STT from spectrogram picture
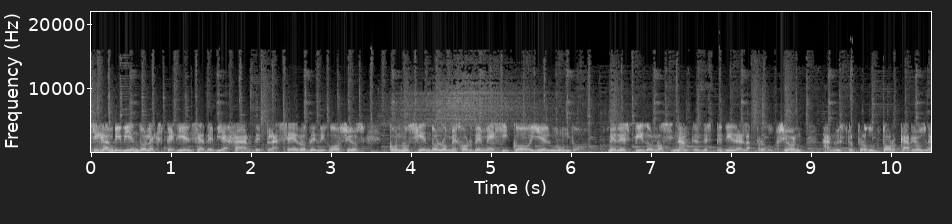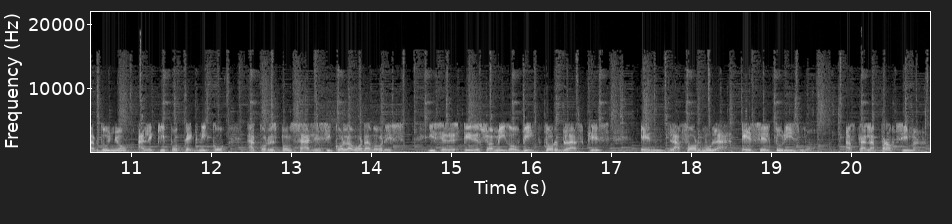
Sigan viviendo la experiencia de viajar de placer o de negocios, conociendo lo mejor de México y el mundo. Me despido no sin antes despedir a la producción, a nuestro productor Carlos Garduño, al equipo técnico, a corresponsales y colaboradores. Y se despide su amigo Víctor Blázquez en La Fórmula es el Turismo. Hasta la próxima.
